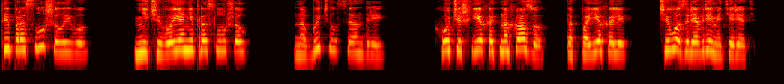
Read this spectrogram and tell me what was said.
Ты прослушала его «Ничего я не прослушал», – набычился Андрей. «Хочешь ехать на Хазу? Так поехали. Чего зря время терять?»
